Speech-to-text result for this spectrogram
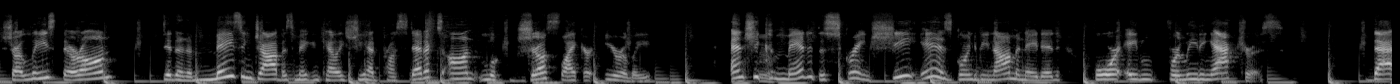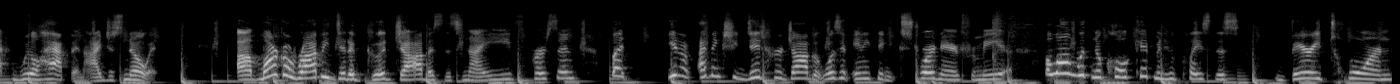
Charlize Theron did an amazing job as Megyn Kelly. She had prosthetics on, looked just like her eerily, and she Hmm. commanded the screen. She is going to be nominated for a for leading actress. That will happen. I just know it. Uh, Margot Robbie did a good job as this naive person, but you know, I think she did her job. It wasn't anything extraordinary for me. Along with Nicole Kidman, who plays this very torn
